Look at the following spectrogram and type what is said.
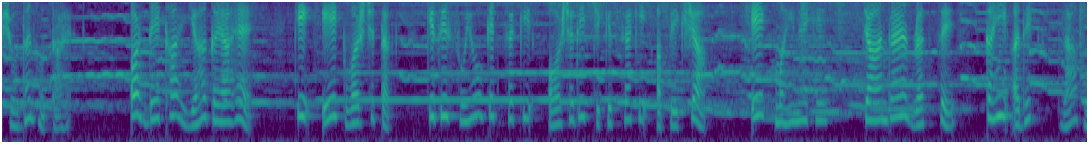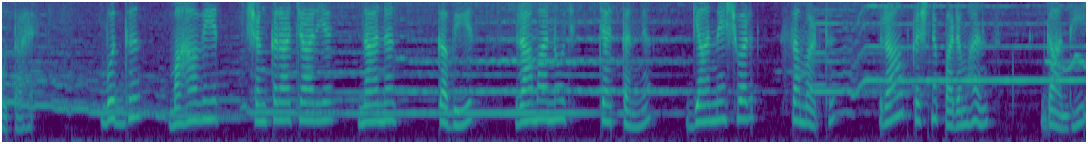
शोधन होता है। और देखा यह गया है कि एक वर्ष तक किसी सुयोचिकित्सक की औषधि चिकित्सा की अपेक्षा एक महीने के चांद्रायण व्रत से कहीं अधिक लाभ होता है। बुद्ध, महावीर, शंकराचार्य, नानक, कबीर, रामानुज, चैतन्य, ज्ञानेश्वर, समर्थ, रामकृष्ण परमहंस, गांधी,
